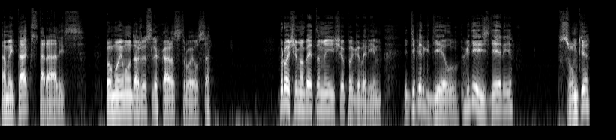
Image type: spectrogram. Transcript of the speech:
А мы так старались. По-моему, даже слегка расстроился. Впрочем, об этом мы еще поговорим. И теперь к делу. Где изделие? В сумке.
